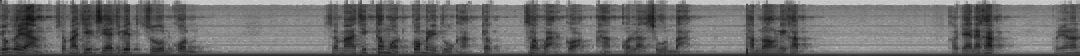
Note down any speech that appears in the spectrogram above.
ยกตัวอย่างสมาชิกเสียชีวิตศูนย์คน สมาชิกทั้งหมดก็ไม่ได้ถูกหักสักบาทก็หักคนละศูนย์บาททำนองนี้ครับ เข้าใจนะครับ เพราะฉะนั้น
